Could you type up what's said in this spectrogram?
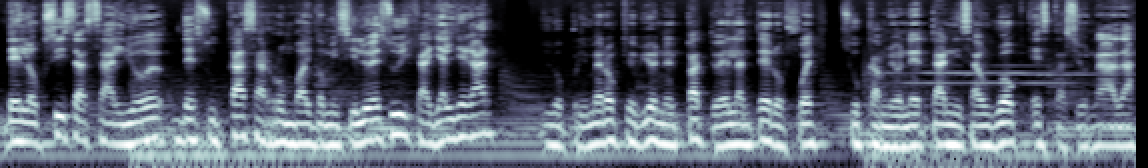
de Loxisa salió de su casa rumbo al domicilio de su hija y al llegar, lo primero que vio en el patio delantero fue su camioneta Nissan Rock estacionada.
